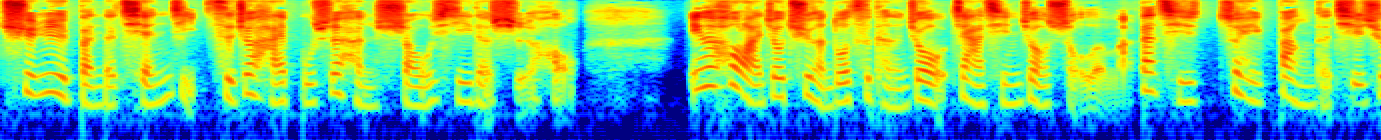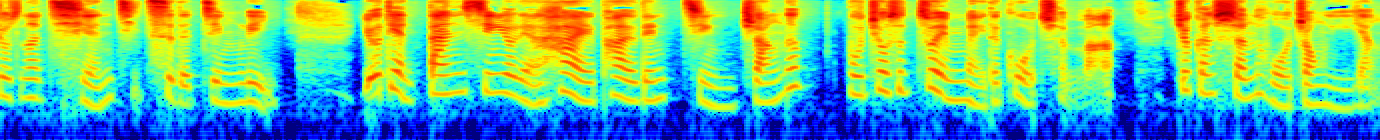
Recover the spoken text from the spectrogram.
去日本的前几次，就还不是很熟悉的时候，因为后来就去很多次，可能就驾轻就熟了嘛。但其实最棒的，其实就是那前几次的经历，有点担心，有点害怕，有点紧张，那。不就是最美的过程吗？就跟生活中一样。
